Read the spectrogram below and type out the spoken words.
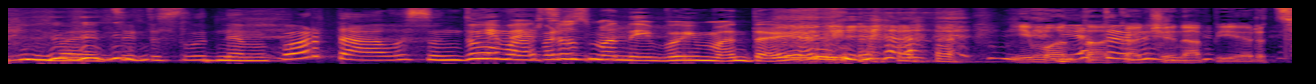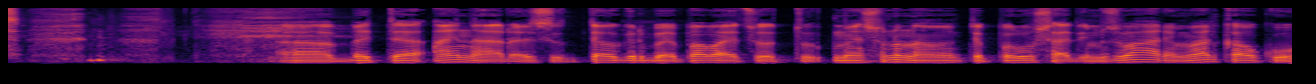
vai citas sludinājuma portālus un domā Pievērst uzmanību imantai. Imantā Ja tur- kačina pieredze. Uh, bet, uh, Aināra, es tev gribēju pavaicot, mēs runājam par uzsēdiem zvāriem, vai kaut ko.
